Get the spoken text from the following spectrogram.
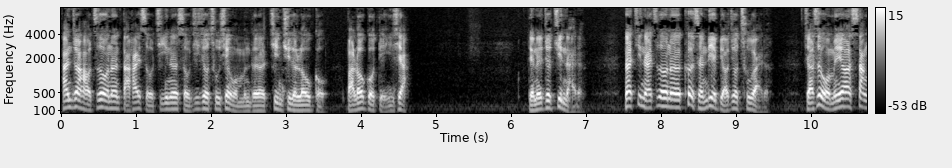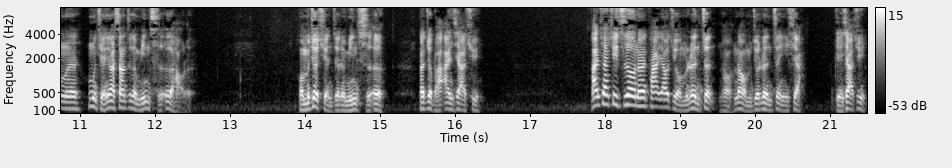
安装好之后呢，打开手机呢，手机就出现我们的进去的 logo，把 logo 点一下，点了就进来了。那进来之后呢，课程列表就出来了。假设我们要上呢，目前要上这个名词二好了，我们就选择了名词二，那就把它按下去。按下去之后呢，它要求我们认证哦，那我们就认证一下。点下去，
